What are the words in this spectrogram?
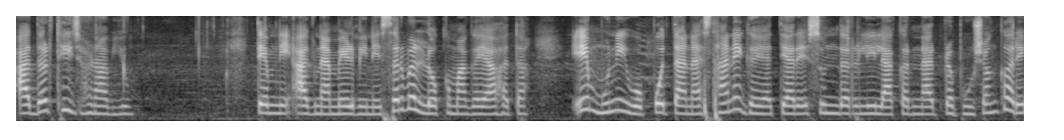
આદરથી જણાવ્યું, તેમની આજ્ઞા મેળવીને સર્વ લોકમાં ગયા હતા. એ મુનિઓ પોતાના સ્થાને ગયા ત્યારે સુંદર લીલા કરનાર પ્રભુ શંકરે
